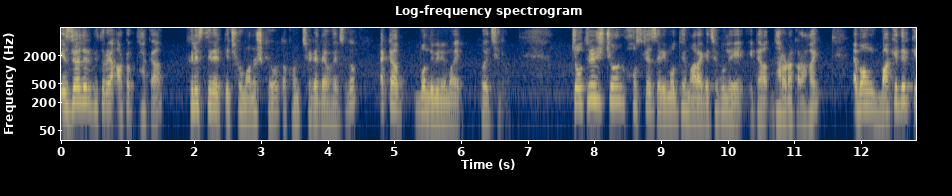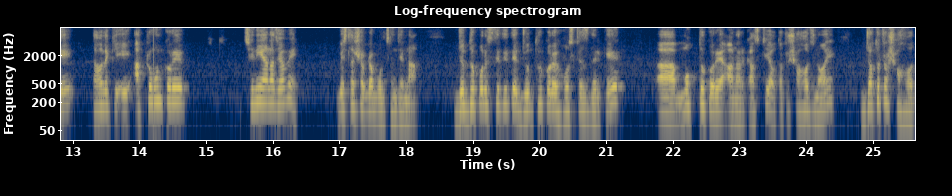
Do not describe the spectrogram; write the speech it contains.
ইসরায়েলের ভিতরে আটক থাকা ফিলিস্তিনের কিছু মানুষকেও তখন ছেড়ে দেওয়া হয়েছিল। একটা বন্দি বিনিময় হয়েছিল। চৌত্রিশ জন হোস্টেস এরই মধ্যে মারা গেছে বলে এটা ধারণা করা হয়। এবং বাকিদেরকে তাহলে কি এই আক্রমণ করে ছিনিয়ে আনা যাবে? বিশ্লেষকরা বলছেন যে না। যুদ্ধ পরিস্থিতিতে যুদ্ধ করে হোস্টেসদেরকে মুক্ত করে আনার কাজটি অতটা সহজ নয়। যতটা সহজ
